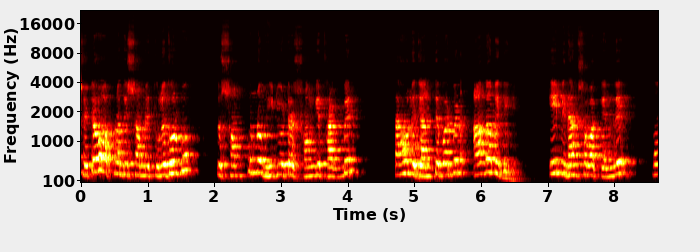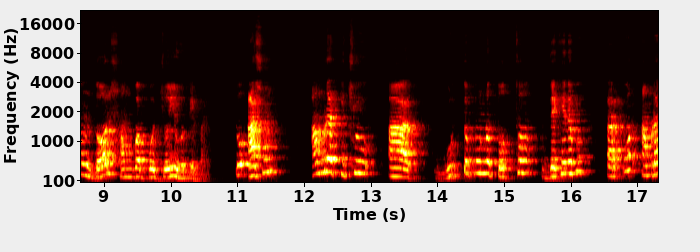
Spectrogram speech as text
সেটাও আপনাদের সামনে তুলে ধরবো। তো সম্পূর্ণ ভিডিওটার সঙ্গে থাকবেন, তাহলে জানতে পারবেন আগামী দিনে এই বিধানসভা কেন্দ্রে কোন দল সম্ভাব্য জয়ী হতে পারে। তো আসুন আমরা কিছু গুরুত্বপূর্ণ তথ্য দেখে নেব, তারপর আমরা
